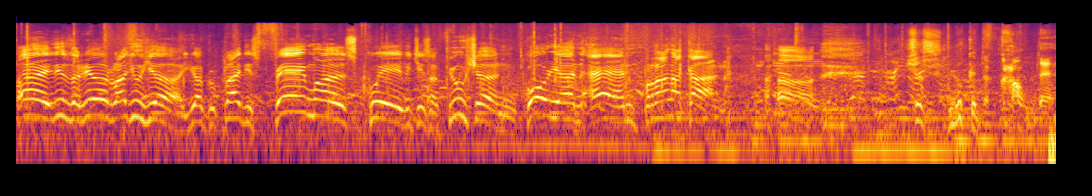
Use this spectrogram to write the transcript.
Hi, this is the real Raju here. You have to try this famous kueh, which is a fusion, Korean and Peranakan. Just look at the crowd there.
